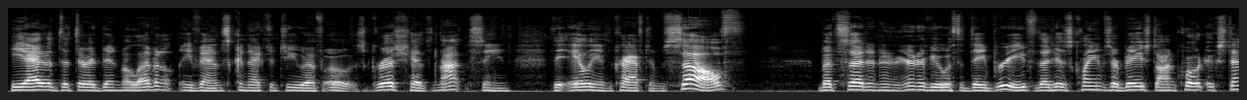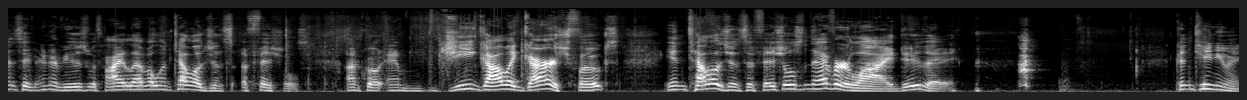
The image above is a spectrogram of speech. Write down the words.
He added that there had been malevolent events connected to UFOs. Grusch has not seen the alien craft himself, but said in an interview with the Debrief that his claims are based on, quote, extensive interviews with high level intelligence officials, unquote. And gee golly gosh, folks, intelligence officials never lie, do they? Continuing.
